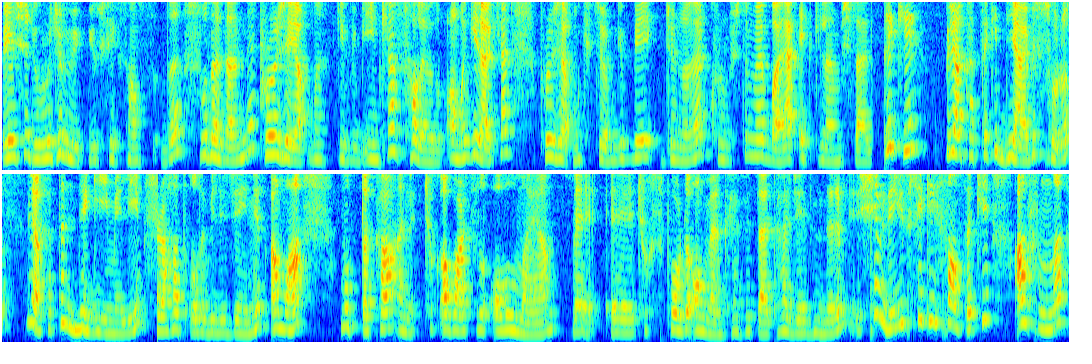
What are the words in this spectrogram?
benim için yorucu bir yüksek lisanstı. Bu nedenle proje yapma gibi bir imkan sağlayamadım. Ama girerken proje yapmak istiyorum gibi bir cümleler kurmuştum ve bayağı etkilenmişlerdi. Peki Mülakattaki diğer bir sorun. Mülakatta ne giymeliyim? Rahat olabileceğiniz ama mutlaka hani çok abartılı olmayan ve e, çok sporda olmayan kıyafetler tercih edin derim. Şimdi yüksek lisanstaki aslında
